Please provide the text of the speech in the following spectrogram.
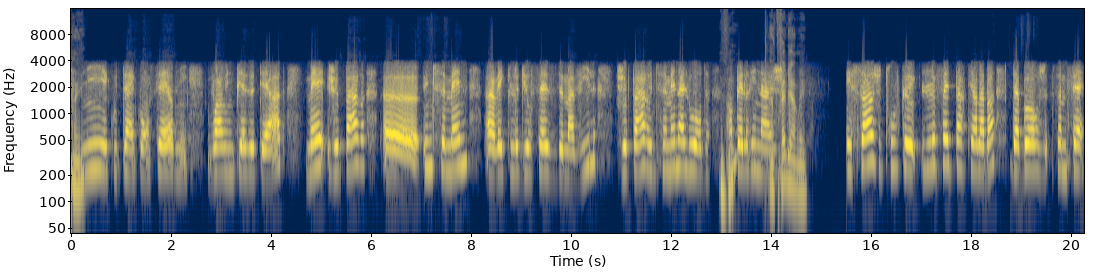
ni écouter un concert, ni voir une pièce de théâtre. Mais je pars euh, une semaine avec le diocèse de ma ville. Je pars une semaine à Lourdes en mhm. pèlerinage. Ah, très bien, oui. Et ça, je trouve que le fait de partir là-bas, d'abord, ça me fait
